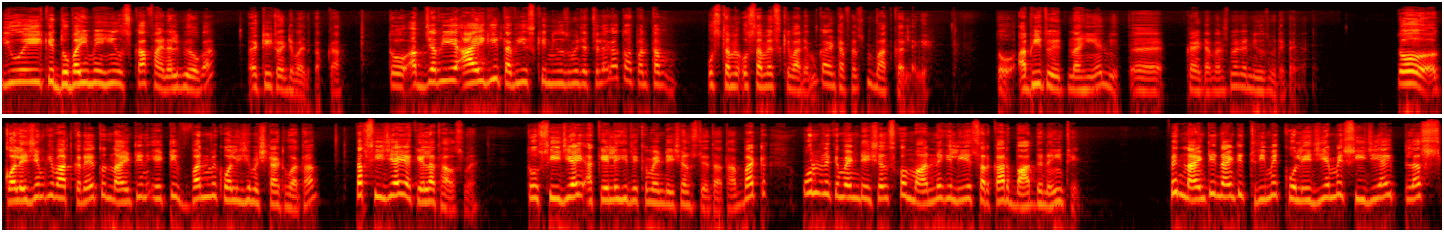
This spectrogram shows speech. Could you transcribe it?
यूएई के दुबई में ही उसका फाइनल भी होगा टी ट्वेंटी वर्ल्ड कप का। तो अब जब ये आएगी तभी इसके न्यूज़ में जब चलेगा तो अपन तब उस समय उस समय इसके बारे में करंट अफेयर्स में बात कर लेंगे। तो अभी तो इतना ही है करंट अफेयर्स में अगर न्यूज़ में देखा जाए तो। कॉलेजियम की बात करें तो 1981 में कॉलेजियम स्टार्ट हुआ था। तब सीजीआई अकेला था उसमें। तो सीजीआई अकेले ही रिकमेंडेशन देता था बट उन रिकमेंडेशन को मानने के लिए सरकार बाध्य नहीं थी। फिर 1993 में कोलेजियम में सीजीआई प्लस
